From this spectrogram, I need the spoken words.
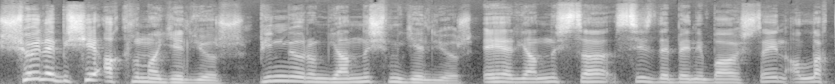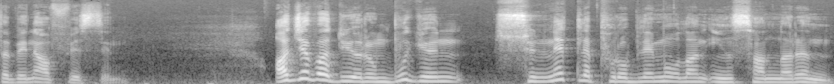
Şöyle bir şey aklıma geliyor bilmiyorum yanlış mı geliyor eğer yanlışsa siz de beni bağışlayın Allah da beni affetsin. Acaba diyorum bugün sünnetle problemi olan insanların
